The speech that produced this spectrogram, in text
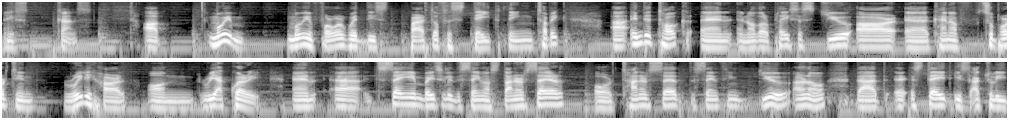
makes sense. Uh, moving moving forward with this part of the state thing topic, uh, in the talk and, in other places, you are uh, kind of supporting really hard on React Query and uh, saying basically the same as Tanner said or Tanner said the same thing you I don't know that uh, state is actually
